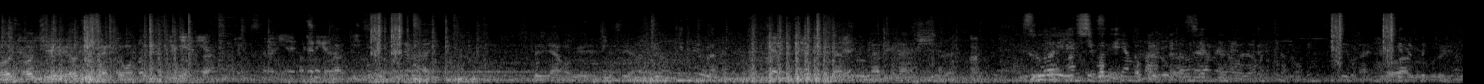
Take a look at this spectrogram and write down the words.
Oggi, oggi sento molto difficoltà. Speriamo che ci sia una, una rinascita. Su contiamo tanto, ovviamente. Io lo auguro pure io.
